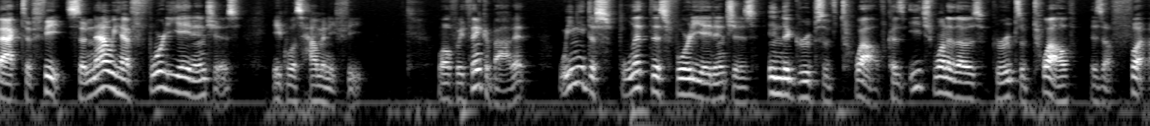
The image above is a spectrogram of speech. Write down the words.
back to feet. So now we have 48 inches equals how many feet? Well, if we think about it, we need to split this 48 inches into groups of 12 because each one of those groups of 12 is a foot.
